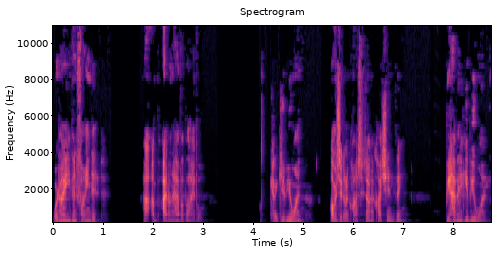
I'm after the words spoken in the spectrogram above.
Where do I even find it? I, I don't have a Bible. Can I give you one? How much is it going to cost? It's not going to cost you anything. Be happy to give you one.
